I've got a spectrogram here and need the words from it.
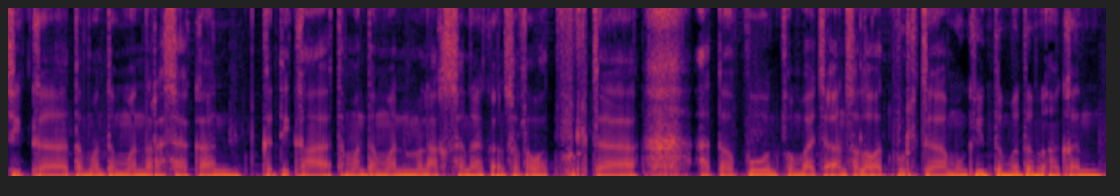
jika teman-teman merasakan ketika teman-teman melaksanakan salawat burda ataupun pembacaan salawat burda mungkin teman-teman akan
